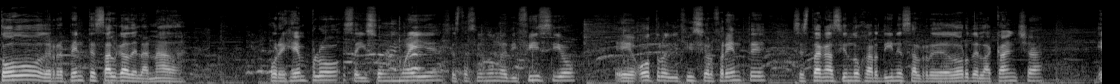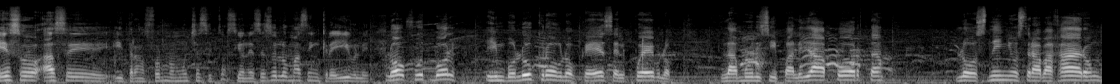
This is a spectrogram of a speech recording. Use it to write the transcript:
todo de repente salga de la nada. Por ejemplo, se hizo un muelle, se está haciendo un edificio, eh, otro edificio al frente, se están haciendo jardines alrededor de la cancha, eso hace y transforma muchas situaciones, eso es lo más increíble. Lo fútbol involucra lo que es el pueblo, la municipalidad aporta, los niños trabajaron,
